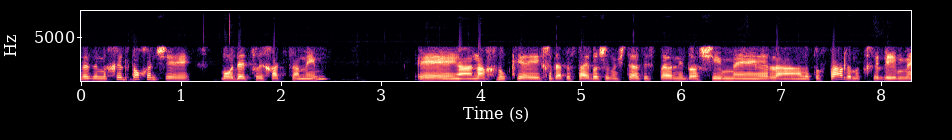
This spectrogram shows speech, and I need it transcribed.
וזה מכיל תוכן שמעודד צריכת סמים. Uh, אנחנו כיחידת הסייבר של משטרת ישראל נדרשים uh, לתופעה ומתחילים uh,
